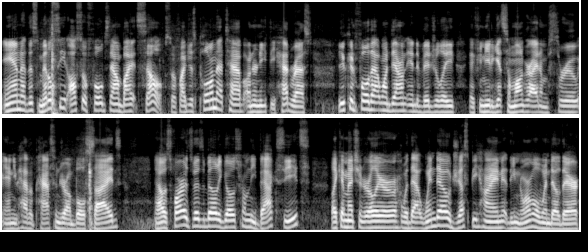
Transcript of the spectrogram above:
And this middle seat also folds down by itself. So if I just pull on that tab underneath the headrest, you can fold that one down individually if you need to get some longer items through and you have a passenger on both sides. Now, as far as visibility goes from the back seats, like I mentioned earlier, with that window just behind the normal window there,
